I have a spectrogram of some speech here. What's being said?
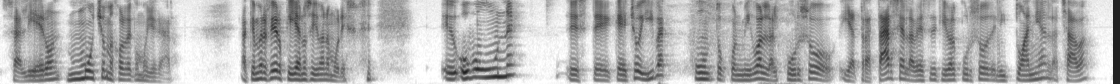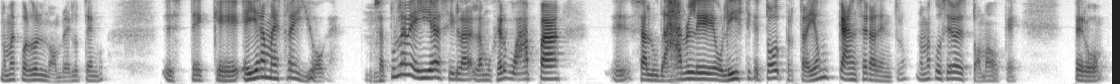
salieron mucho mejor de cómo llegaron. ¿A qué me refiero? Que ya no se iban a morir. eh, hubo una este, que de hecho iba junto conmigo al, al, curso y a tratarse a la vez de que iba al curso de Lituania, la chava, no me acuerdo el nombre, lo tengo, este, que ella era maestra de yoga. O sea, tú la veías y la, la mujer guapa, eh, saludable, holística y todo, pero traía un cáncer adentro. No me acuerdo si era de estómago o qué. Pero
